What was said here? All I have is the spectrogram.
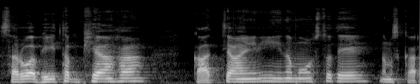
ಸರ್ವಭೀತಭ್ಯ ಕಾತ್ಯಾಯಿನಿ ನಮೋಸ್ತುತೆ. ನಮಸ್ಕಾರ.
